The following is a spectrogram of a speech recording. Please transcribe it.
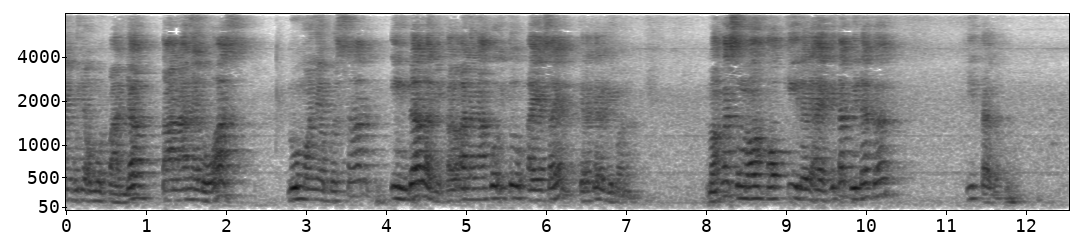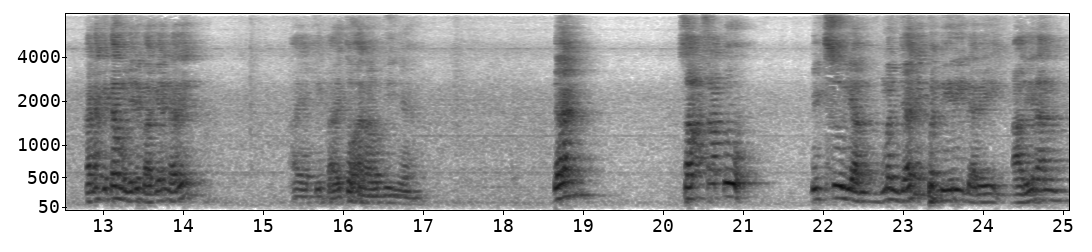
yang punya umur panjang, tanahnya luas, rumahnya besar, indah lagi. Kalau Anda ngaku itu ayah saya, kira-kira gimana? Maka semua hoki dari ayah kita pindah ke kita loh. Karena kita menjadi bagian dari ayat kita itu analoginya. Dan salah satu biksu yang menjadi pendiri dari aliran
